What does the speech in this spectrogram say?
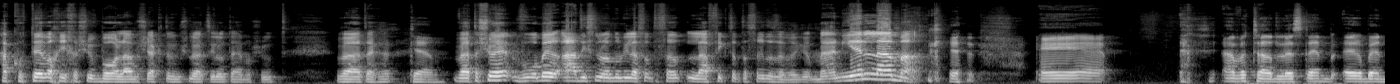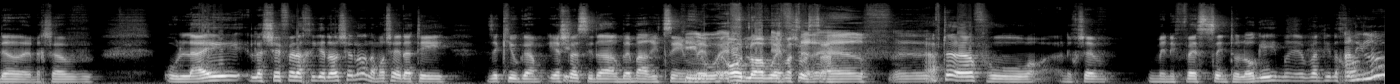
הכותב הכי חשוב בעולם שהכתבים שלו יצילו את האנושות. ואתה כן. ואתה שואל והוא אומר אה דיסני לא נתנו לי לעשות את הסרט להפיק את התסריט הזה ומעניין למה. כן. אבטאר לסטיין איירבנדר נחשב אולי לשפל הכי גדול שלו למרות שלדעתי זה כי הוא גם יש לסדרה הרבה מעריצים כאילו ומאוד לא אהבו את מה שהוא עשה. אה, אפטר ארף הוא אני חושב מניפסט סיינטולוגי אם הבנתי נכון. אני לא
